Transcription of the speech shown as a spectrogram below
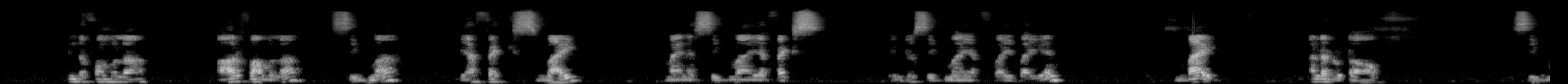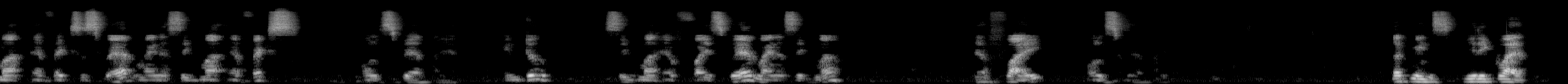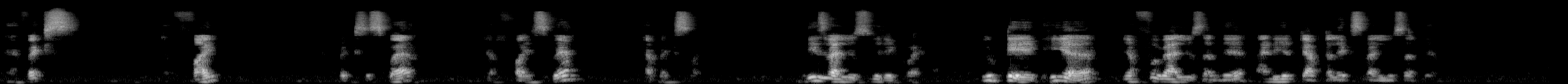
in the formula? Our formula sigma fxy minus sigma fx into sigma fy by n by under root of sigma fx square minus sigma fx whole square by n into sigma fy square minus sigma fy whole square that means we require fx, fy, fx square, fy square, fxy. These values we require. You take here f values are there and here capital X values are there.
